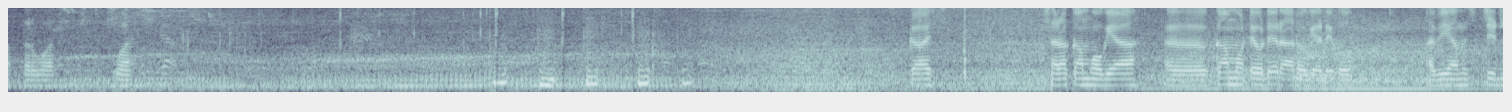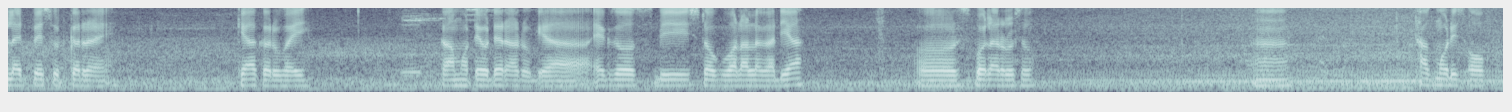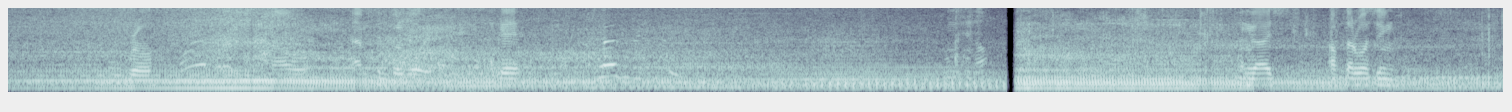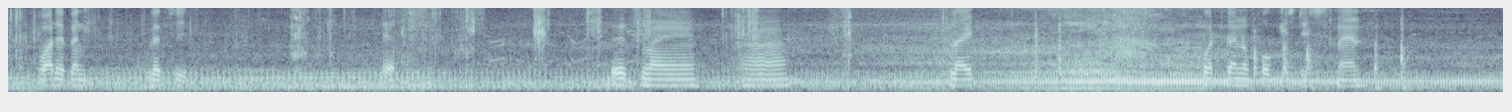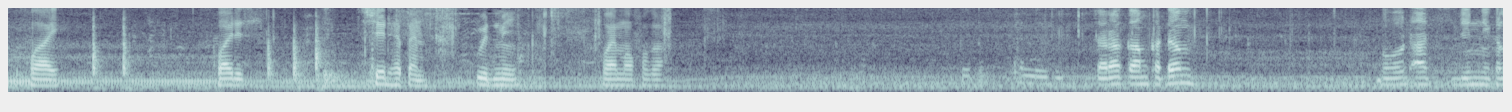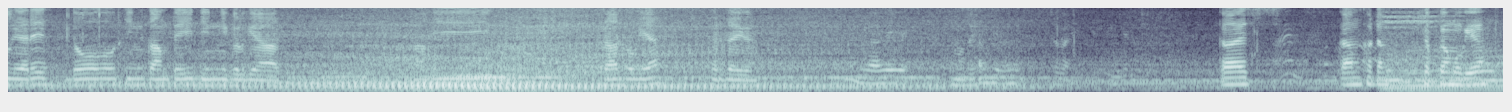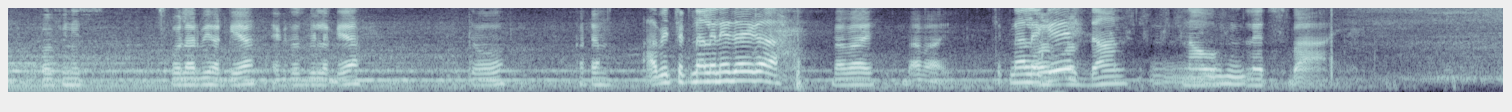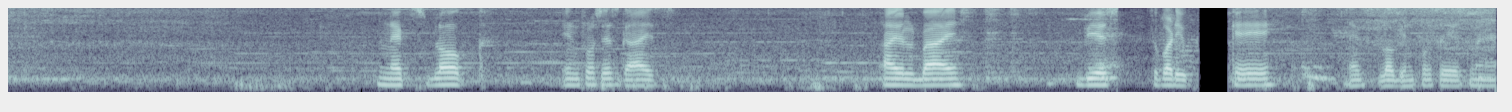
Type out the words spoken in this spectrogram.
wash wash गाइस सारा काम हो गया अ, काम होते होते रात हो गया देखो। अभी हम स्ट्रीट लाइट पे शूट कर रहे हैं। क्या करूँ भाई? काम होते होते रात हो गया। एग्जॉस्ट भी स्टॉक वाला लगा दिया। और spoiler also Tug mode is off, bro. Now I'm simple boy. Okay. And guys, after washing, what happened? Let's see. That's that's my uh, light. What kind of fog is this, man? Why? Why this shit happen with me? Why motherfucker? सारा काम खत्म। बहुत आज दिन निकल गया रे। दो तीन काम पे ही दिन निकल गया आज। अभी रात हो गया। घर जाएगा। गाइस काम खत्म। सब काम हो गया। और फिनिश स्पॉइलर भी हट गया एग्जॉस्ट भी लग गया तो खत्म अभी चटना लेने जाएगा बाय बाय बाय बाय चटना लेके work done. Now let's buy. Next block in process, guys. I'll buy BS Super Duke. Okay. Next block in process, man.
